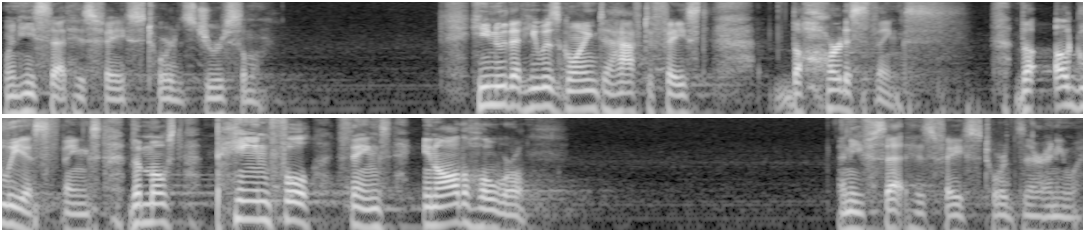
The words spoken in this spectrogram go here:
when he set his face towards Jerusalem. He knew that he was going to have to face the hardest things, the ugliest things, the most painful things in all the whole world. And he set his face towards there anyway.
